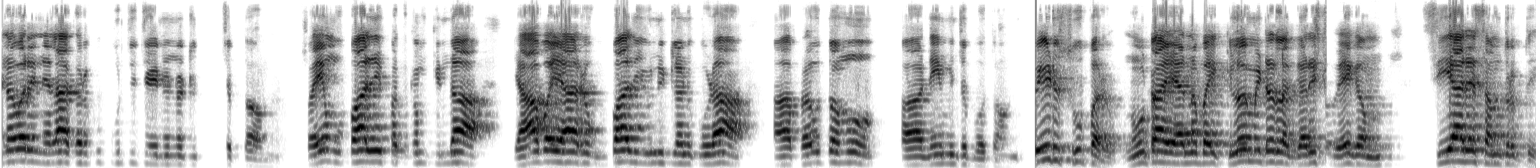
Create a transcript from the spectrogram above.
జనవరి నెలాఖరుకు పూర్తి చేయనున్నట్లు చెప్తా ఉన్నారు. స్వయం ఉపాధి పథకం కింద యాభై ఆరు ఉపాధి యూనిట్లను కూడా ఆ ప్రభుత్వము నియమించబోతా ఉంది. స్పీడ్ సూపర్ నూట ఎనభై కిలోమీటర్ల గరిష్ట వేగం సిఆర్ఎస్ సంతృప్తి.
